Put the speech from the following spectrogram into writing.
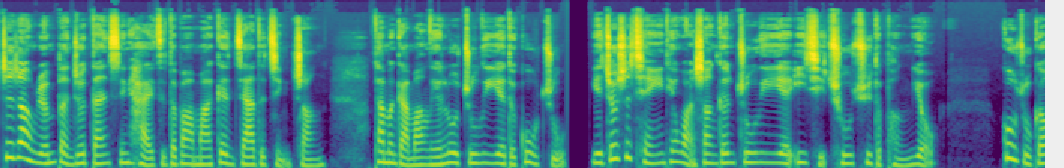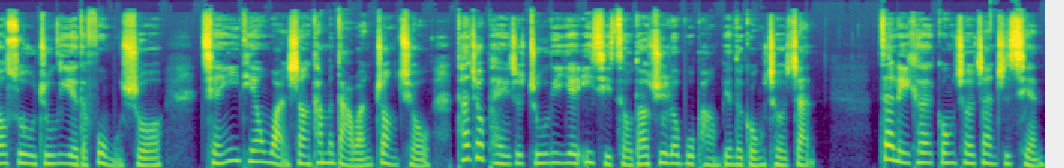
这让原本就担心孩子的爸妈更加的紧张。他们赶忙联络朱丽叶的雇主，也就是前一天晚上跟朱丽叶一起出去的朋友。雇主告诉朱丽叶的父母说，前一天晚上他们打完撞球，他就陪着朱丽叶一起走到俱乐部旁边的公车站。在离开公车站之前，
